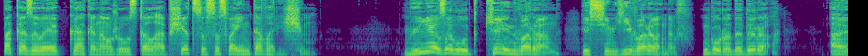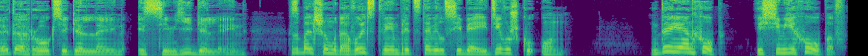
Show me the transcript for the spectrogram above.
показывая, как она уже устала общаться со своим товарищем. «Меня зовут Кейн Варан, из семьи Варанов, города Дыра. А это Рокси Геллейн из семьи Геллейн. С большим удовольствием представил себя и девушку он. Дэриан Хоп из семьи Хоупов.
